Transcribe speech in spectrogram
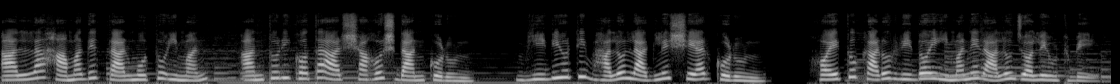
আল্লাহ আমাদের তার মতো ইমান আন্তরিকতা আর সাহস দান করুন। ভিডিওটি ভালো লাগলে শেয়ার করুন। হয়তো কারও হৃদয়ে ইমানের আলো জ্বলে উঠবে।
